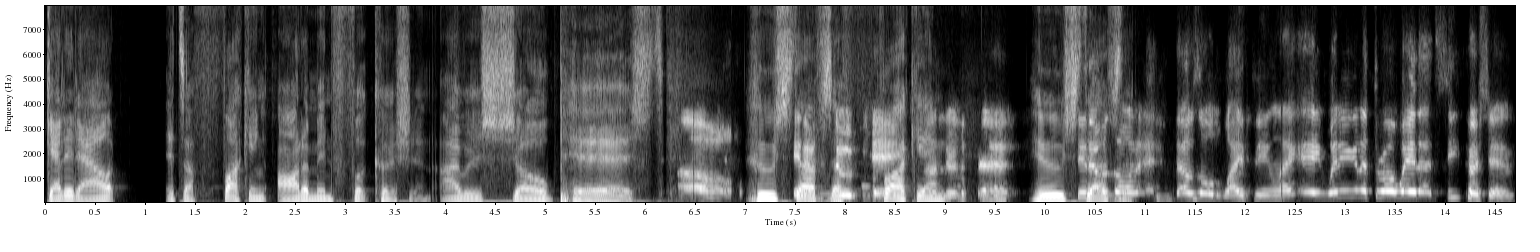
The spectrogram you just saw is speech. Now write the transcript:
Get it out. It's a fucking ottoman foot cushion. I was so pissed. Oh, Who in a stuffs a fucking under the bed. who Dude, that was stuffs old. That was old wife being like, "Hey, when are you gonna throw away that seat cushion?"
